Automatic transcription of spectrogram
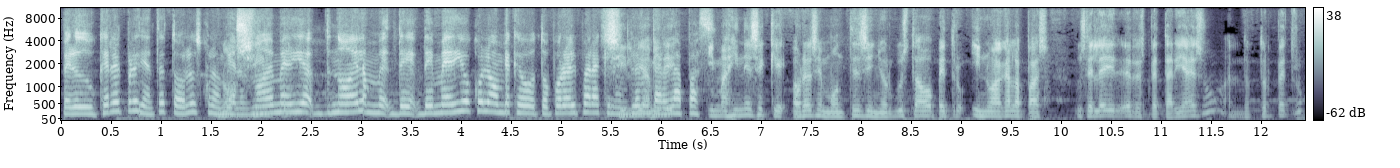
Pero Duque era el presidente de todos los colombianos, no, sí. de medio, no de, la de, de medio Colombia que votó por él para que no implementara mire, la paz. Imagínese que ahora se monte el señor Gustavo Petro y no haga la paz. ¿Usted le, le respetaría eso al doctor Petro?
